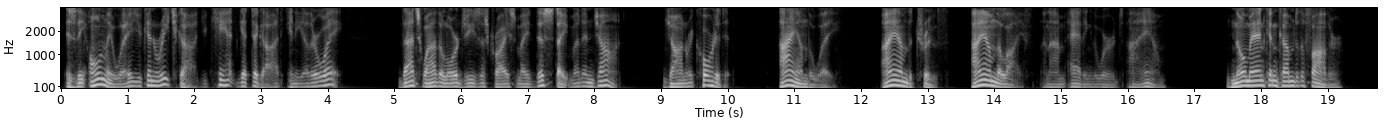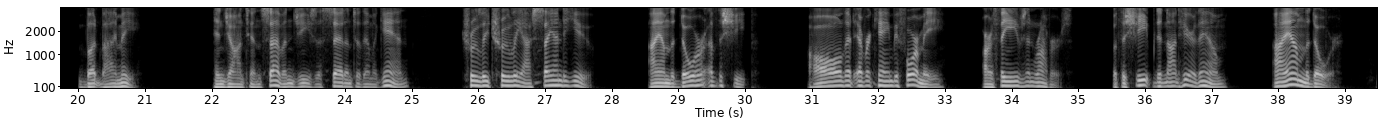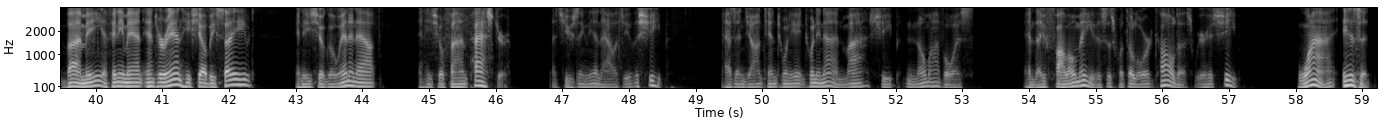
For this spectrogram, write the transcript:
is the only way you can reach God. You can't get to God any other way. That's why the Lord Jesus Christ made this statement in John. John recorded it. I am the way. I am the truth. I am the life. And I'm adding the words, I am. No man can come to the Father but by me. In John 10 7, Jesus said unto them again, Truly, truly, I say unto you, I am the door of the sheep. All that ever came before me are thieves and robbers, but the sheep did not hear them. I am the door. By me, if any man enter in, he shall be saved, and he shall go in and out, and he shall find pasture. That's using the analogy of the sheep. As in John 10 28 and 29, my sheep know my voice, and they follow me. This is what the Lord called us. We're his sheep. Why is it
